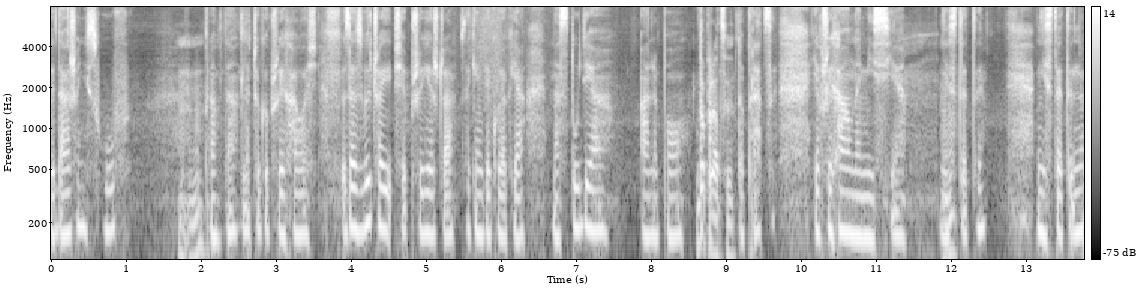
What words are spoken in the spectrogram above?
wydarzeń, słów, Mhm. prawda? Dlaczego przyjechałaś? Zazwyczaj się przyjeżdża w takim wieku jak ja na studia albo Do pracy. do pracy. Ja przyjechałam na misję, niestety. Niestety, no,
